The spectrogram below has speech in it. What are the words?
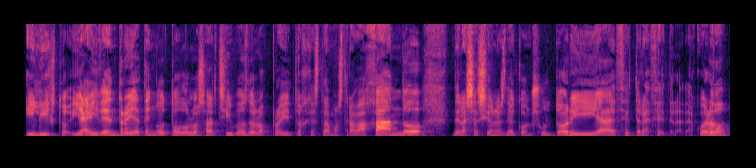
Y listo. Y ahí dentro ya tengo todos los archivos de los proyectos que estamos trabajando, de las sesiones de consultoría, etcétera, etcétera. ¿De acuerdo?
